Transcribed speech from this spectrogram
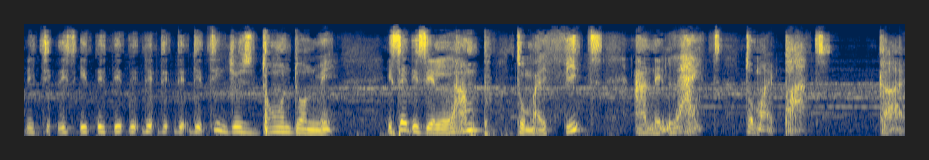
the, it, it, the, the thing just dawned on me. He said it's a lamp to my feet and a light to my path. Guy.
